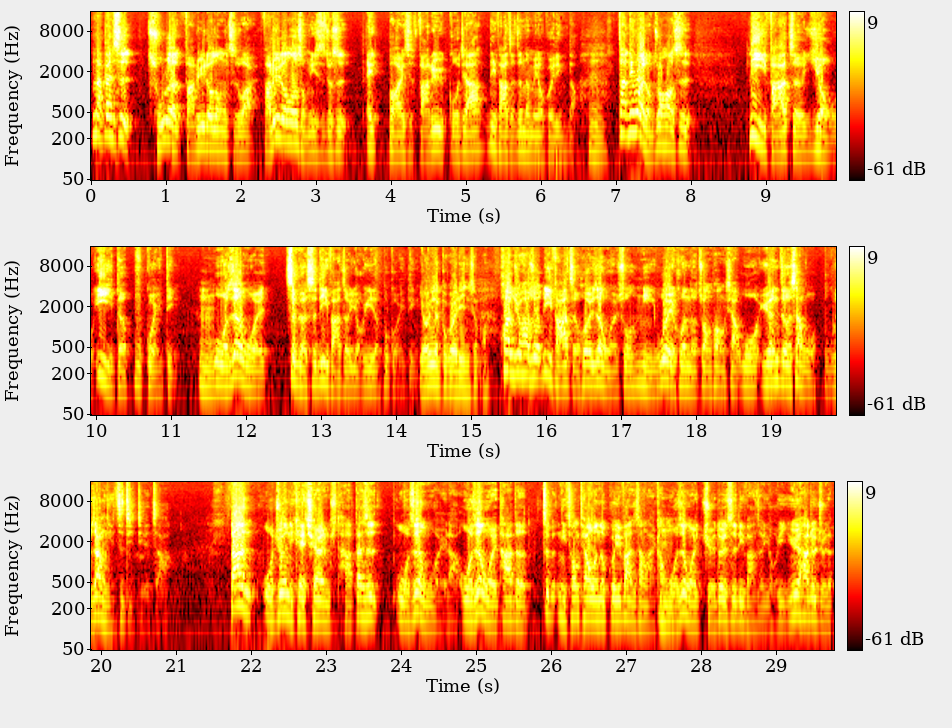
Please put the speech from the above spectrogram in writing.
那但是除了法律漏洞之外，法律漏洞什么意思？就是哎、不好意思，法律国家立法者真的没有规定到。嗯，但另外一种状况是，立法者有意的不规定。嗯，我认为这个是立法者有意的不规定。有意的不规定什么？换句话说，立法者会认为说，你未婚的状况下，我原则上我不让你自己结扎。当然，我觉得你可以 challenge 他，但是我认为啦，我认为他的这个，你从条文的规范上来看，我认为绝对是立法者有意，因为他就觉得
